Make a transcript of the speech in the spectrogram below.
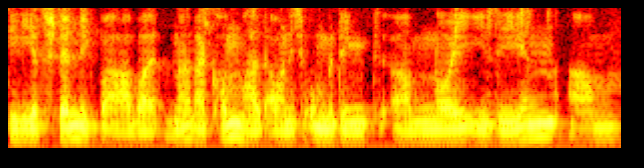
die die jetzt ständig bearbeiten. Ne? Da kommen halt auch nicht unbedingt ähm, neue Ideen ähm,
